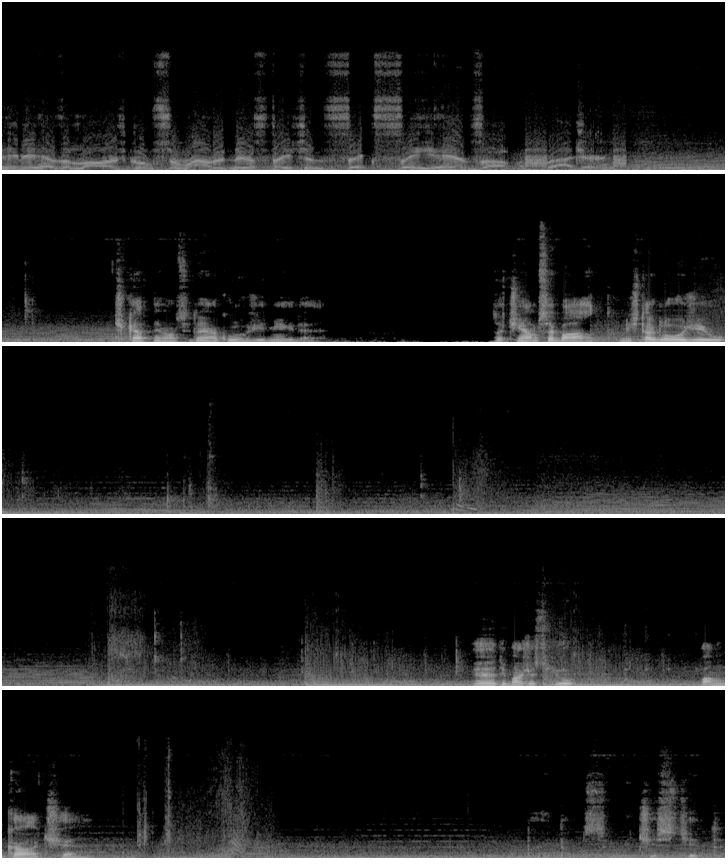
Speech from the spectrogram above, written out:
NYPD has a large group surrounded near station 6C. Heads up. Roger. Čekat, nemám si to nějak uložit někde. Začínám se bát, když tak dlouho žiju. Je, ty máš hezkýho bankáče. Tady to musím vyčistit.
